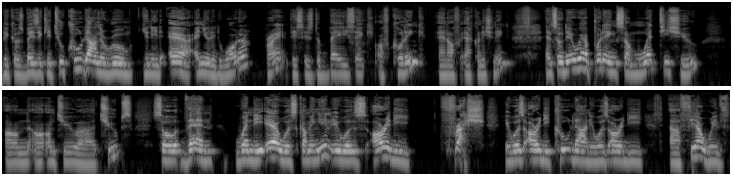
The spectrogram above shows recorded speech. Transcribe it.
because basically to cool down the room you need air and you need water right this is the basic of cooling and of air conditioning and so they were putting some wet tissue on, on onto uh, tubes so then when the air was coming in, it was already fresh. It was already cooled down. It was already uh, filled with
